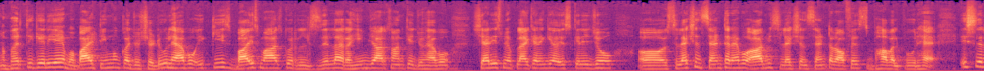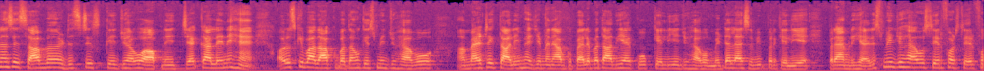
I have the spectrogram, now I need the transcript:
भर्ती के लिए मोबाइल टीमों का जो शेड्यूल है वो 21-22 मार्च को ज़िला रहीम जार खान के जो है वो शहरी इसमें अप्लाई करेंगे और इसके लिए जो सिलेक्शन सेंटर है वो army selection centre office Bahawalpur है। इस तरह से सब डिस्ट्रिक्ट के जो है वो आपने चेक कर लेने हैं और उसके बाद आपको बताऊँ कि इसमें जो है वो मैट्रिक तालीम है जो मैंने आपको पहले बता दिया है कुक के लिए जो है वो मिडल है स्वीपर के लिए प्राइमरी है। इसमें जो है वो सिर्फ़ और सिर्फ़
